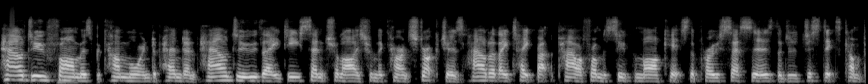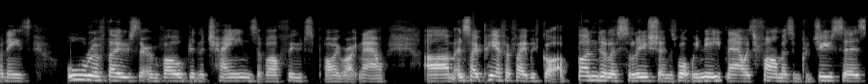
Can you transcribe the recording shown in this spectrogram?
How do farmers become more independent? How do they decentralize from the current structures? How do they take back the power from the supermarkets, the processors, the logistics companies? All of those that are involved in the chains of our food supply right now. Um, and so, PFFA, we've got a bundle of solutions. What we need now is farmers and producers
